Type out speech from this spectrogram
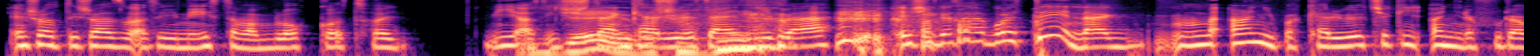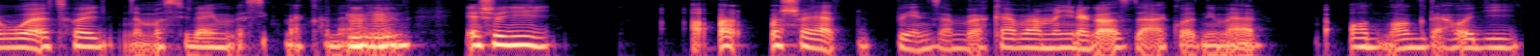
és ott is az volt, hogy néztem a blokkot, hogy mi az Isten Jézusom. került ennyibe, és igazából tényleg annyiba került, csak így annyira fura volt, hogy nem a szüleim veszik meg, hanem uh-huh. én. És hogy így a, a, a saját pénzemből kell valamennyire gazdálkodni, mert adnak, de hogy így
